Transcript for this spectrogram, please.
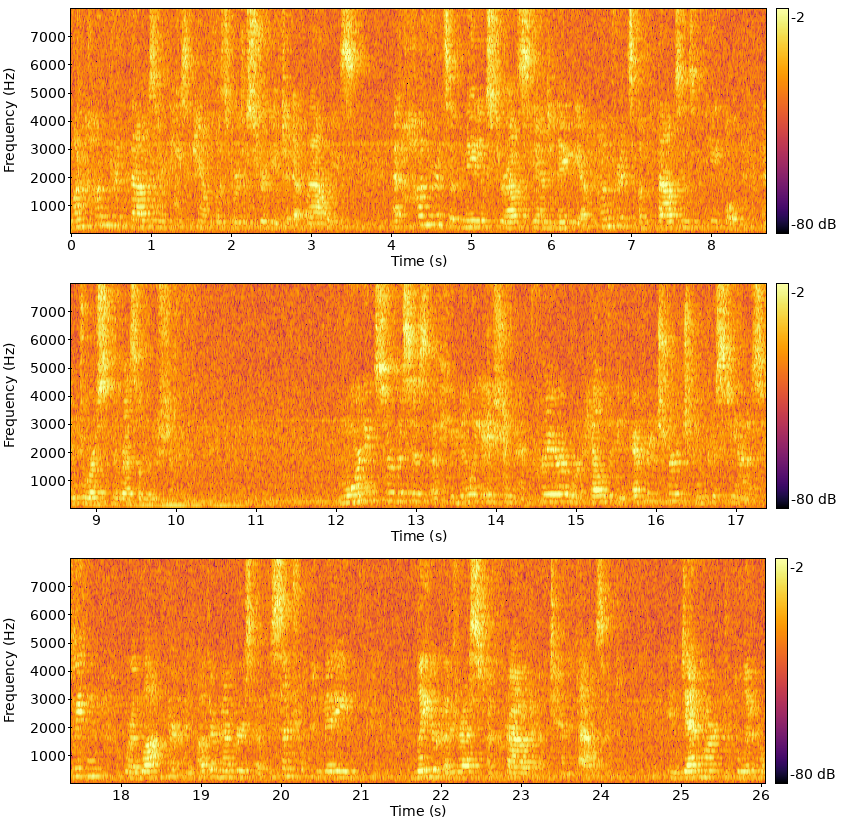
100,000 peace pamphlets were distributed at rallies. At hundreds of meetings throughout Scandinavia, hundreds of thousands of people endorsed the resolution. Morning services of humiliation and prayer were held in every church in Christiania, Sweden, where Lochner and other members of the Central Committee later addressed a crowd of 10,000. In Denmark, the political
